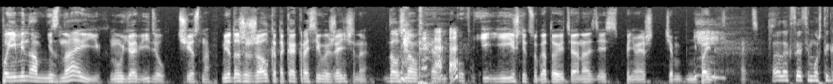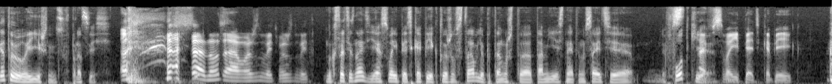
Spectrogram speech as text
По именам не знаю их, ну, я видел, честно. Мне даже жалко, такая красивая женщина. Должна яичницу готовить, а она здесь, понимаешь, чем не поймет. Она, кстати, может, и готовила яичницу в процессе. Ну да, может быть, может быть. Ну, кстати, знаете, я свои 5 копеек тоже вставлю, потому что там есть на этом сайте фотки. Ставь свои пять копеек.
